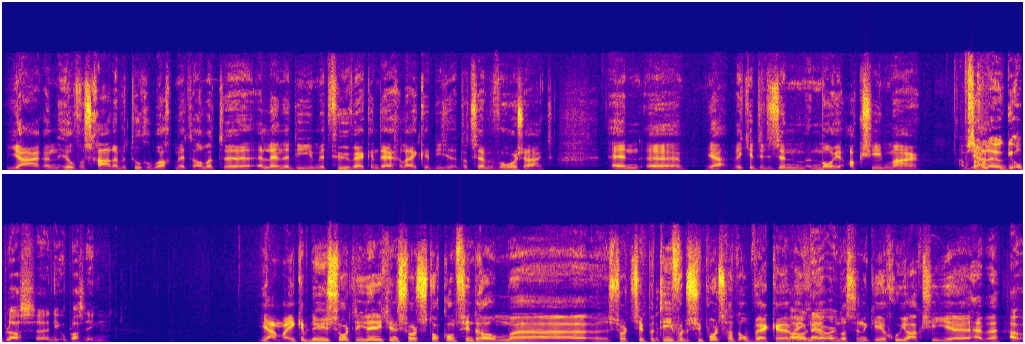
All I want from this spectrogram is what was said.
jaren heel veel schade hebben toegebracht... met al het ellende die met vuurwerk en dergelijke die, dat ze hebben veroorzaakt. En uh, ja, weet je, dit is een, een mooie actie, maar... Het was ja. toch leuk, die, opblas, uh, die opblasdingen? Ja, maar ik heb nu een soort idee dat je een soort Stockholm-syndroom... Uh, een soort sympathie voor de supporters gaat opwekken. Oh, weet nee, je, omdat ze een keer een goede actie hebben. Oh.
